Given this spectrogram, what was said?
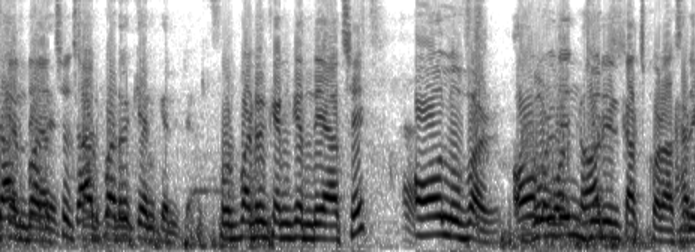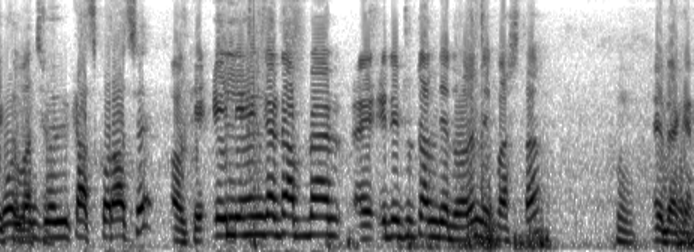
চার চার ফোর দেয়া আছে অল ওভার গোল্ডেন কাজ। জরির কাজ করা আছে হ্যাঁ, দেখতে পাচ্ছেন। জরির কাজ করা আছে। ওকে এই লেহেঙ্গাটা আপনার এটা একটু টান দিয়ে ধরেন এই পাশটা। এই দেখেন।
